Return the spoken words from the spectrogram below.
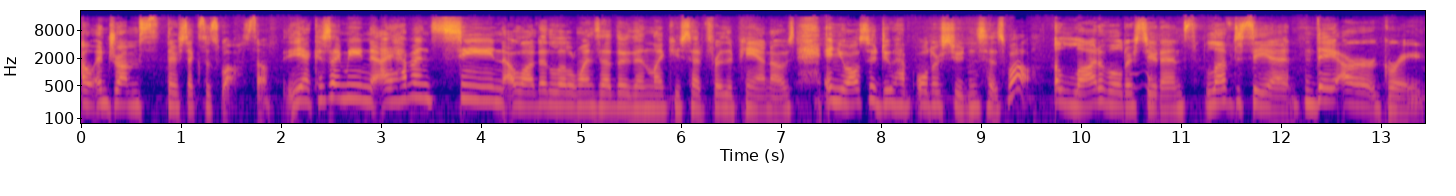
Oh, and drums, they're six as well. So Yeah, because I mean, I haven't seen a lot of the little ones other than, like you said, for the pianos. And you also do have older students as well. A lot of older students love to see it. They are great.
